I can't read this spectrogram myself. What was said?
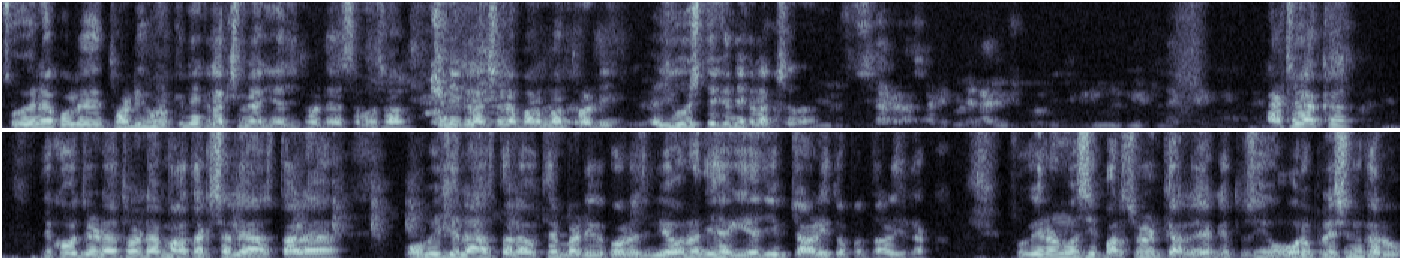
ਸੋ ਇਹਨਾਂ ਕੋਲੇ ਤੁਹਾਡੀ ਹੁਣ ਕਿੰਨੀ ਕਲੈਕਸ਼ਨ ਹੈਗੀ ਹੈ ਜੀ ਤੁਹਾਡੇ ਐਸਐਮਓ ਸਾਹਿਬ? ਕਿੰਨੀ ਕਲੈਕਸ਼ਨ ਹੈ ਪਰ ਮੰਥ ਤੁਹਾਡੀ? ਯੂਐਸ ਦੀ ਕਿੰਨੀ ਕਲੈਕਸ਼ਨ ਹੈ ਸਰ ਸਾਡੇ ਕੋਲ ਆਯੁਸ਼ ਕੋਲ ਦੀ ਤਕਰੀਬਨ 8 ਲੱਖ ਹੈ। 8 ਲੱਖ? ਦੇਖੋ, ਜਿਹੜਾ ਤੁਹਾਡਾ ਮਾਤਾ ਕਸ਼ਲਿਆ ਹਸਪਤਾਲ ਹੈ, ਉਹ ਵੀ ਜ਼ਿਲ੍ਹਾ ਹਸਪਤਾਲ ਹੈ, ਉੱਥੇ ਮੈਡੀਕਲ ਕਾਲਜ ਵੀ ਹੈ, ਉਹਨਾਂ ਦੀ ਹੈਗੀ ਹੈ ਜੀ 40 ਤੋਂ 45 ਲੱਖ। ਸੋ ਇਹਨਾਂ ਨੂੰ ਅਸੀਂ ਪਰਸੂਏਟ ਕਰ ਰਹੇ ਹਾਂ ਕਿ ਤੁਸੀਂ ਹੋਰ ਆਪਰੇਸ਼ਨ ਕਰੋ।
